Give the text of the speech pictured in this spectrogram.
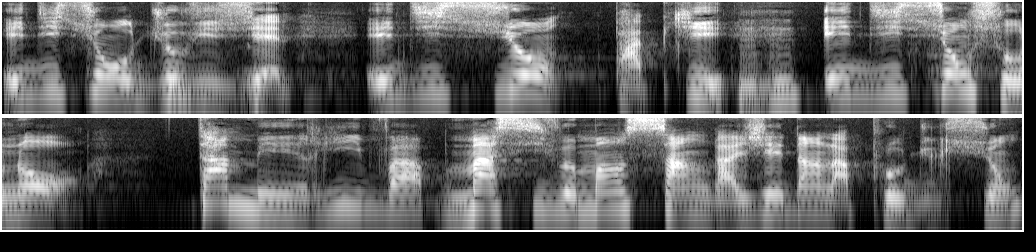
édition audiovisuelle, édition papier, édition sonore. Ta mairie va massivement s'engager dans la production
